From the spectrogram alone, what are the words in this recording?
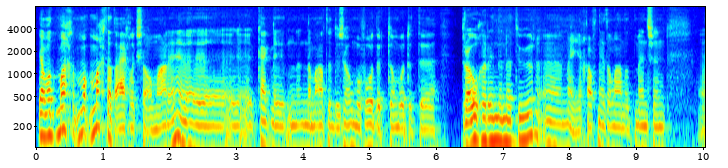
ja want mag, ma- mag dat eigenlijk zomaar? Hè? Eh, kijk, na- naarmate de zomer vordert, dan wordt het eh, droger in de natuur. Eh, nee, je gaf net al aan dat mensen eh,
